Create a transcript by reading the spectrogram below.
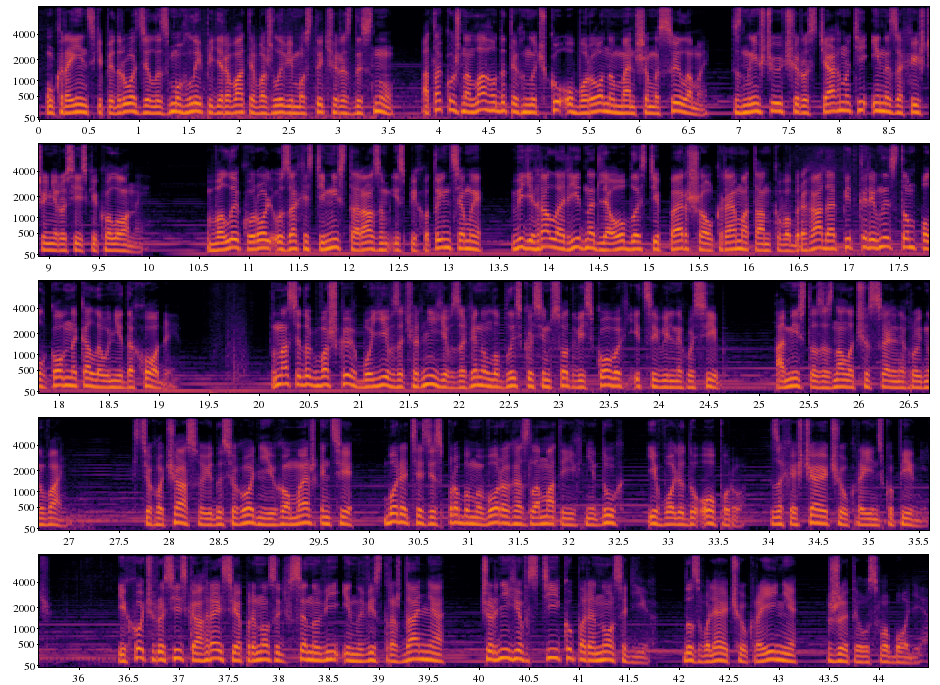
Українські підрозділи змогли підірвати важливі мости через Десну, а також налагодити гнучку оборону меншими силами, знищуючи розтягнуті і незахищені російські колони. Велику роль у захисті міста разом із піхотинцями відіграла рідна для області перша окрема танкова бригада під керівництвом полковника Леоніда Ходи. Внаслідок важких боїв за Чернігів загинуло близько 700 військових і цивільних осіб, а місто зазнало чисельних руйнувань. З цього часу і до сьогодні його мешканці борються зі спробами ворога зламати їхній дух і волю до опору, захищаючи українську північ. І хоч російська агресія приносить все нові і нові страждання, Чернігів стійко переносить їх, дозволяючи Україні жити у свободі.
